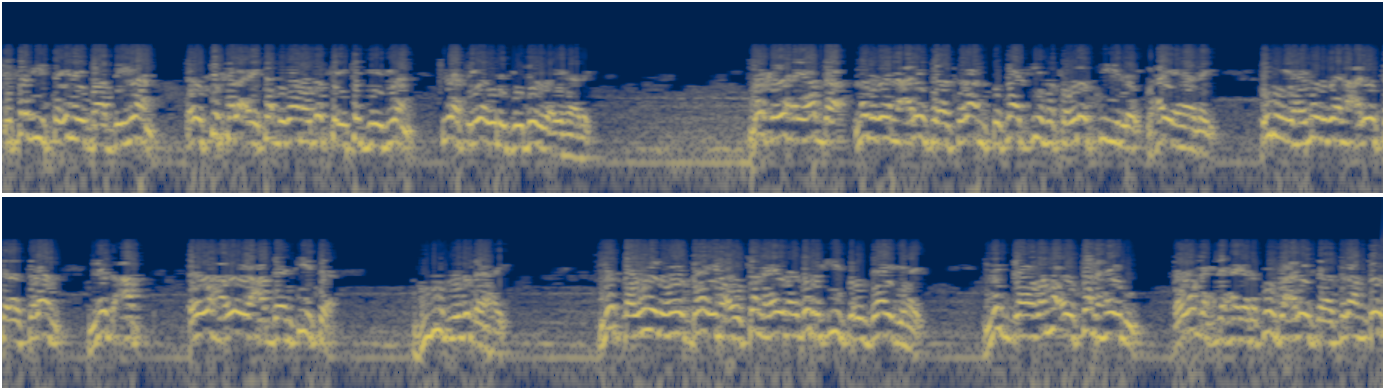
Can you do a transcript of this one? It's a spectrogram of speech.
sifadiisa inay baabi'iyaan oo si kale ay ka dhigaan oo dadka ay ka jeediyaan. Sidaas ayaa ulajeedadooda ay ahaaday marka waxay hadda nabigeenna calayhi salaatusalaam sifaadkiisa tawreed ku yillay waxay ahaaday inuu yahay nabigeenna calayhi salaatusalaam mid cad oo waxa weeye caddaantiisa guduud lagu dheehay mid tawiil oo daa'ina uusan ahayn oo dhararkiisa uu zaa'id yahay. Mid gaabanna uusan ahayni oo u dhexdhexeeya rasuulka calayhi salaatusalaam dhor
